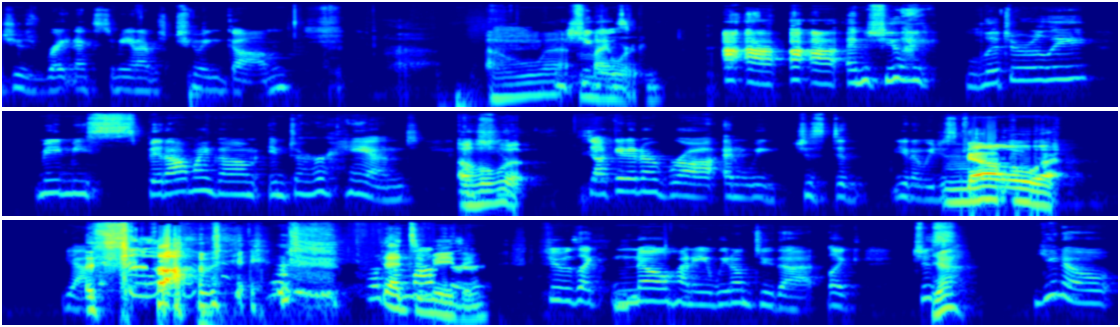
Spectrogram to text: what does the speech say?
She was right next to me, and I was chewing gum. Oh she my goes, word. uh uh uh uh and she like literally made me spit out my gum into her hand and she, Oh like, stuck it in her bra and we just did you know we just no. yeah Stop it. That's amazing. she was like no honey we don't do that like just Yeah. you know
